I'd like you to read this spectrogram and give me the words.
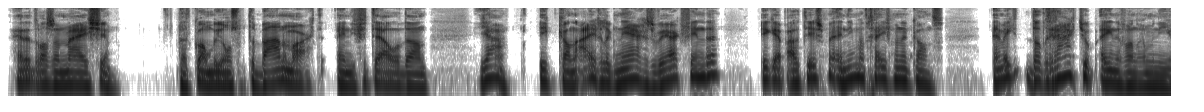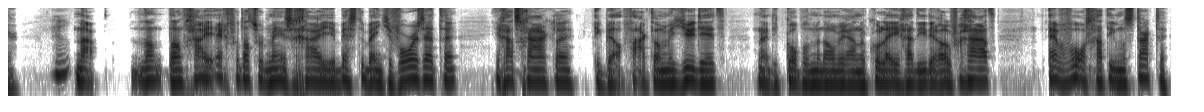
Hè, dat was een meisje. Dat kwam bij ons op de banenmarkt. En die vertelde dan... Ja, ik kan eigenlijk nergens werk vinden. Ik heb autisme en niemand geeft me een kans. En weet je, dat raakt je op een of andere manier. Ja. Nou, dan, dan ga je echt voor dat soort mensen ga je je beste beentje voorzetten. Je gaat schakelen. Ik bel vaak dan met Judith. Nou, die koppelt me dan weer aan een collega die erover gaat. En vervolgens gaat iemand starten.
